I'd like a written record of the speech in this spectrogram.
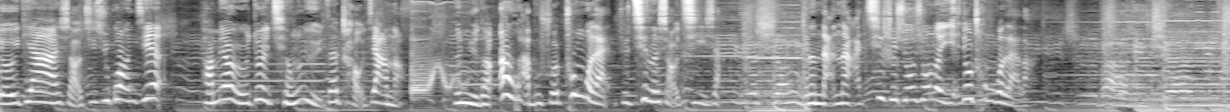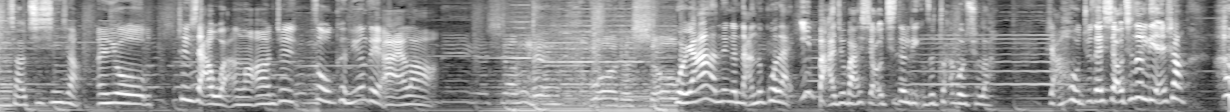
有一天啊，小七去逛街，旁边有一对情侣在吵架呢。那女的二话不说冲过来就亲了小七一下，那男的啊气势汹汹的也就冲过来了。小七心想：哎呦，这下完了啊，这揍肯定得挨了。果然啊，那个男的过来一把就把小七的领子抓过去了，然后就在小七的脸上狠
